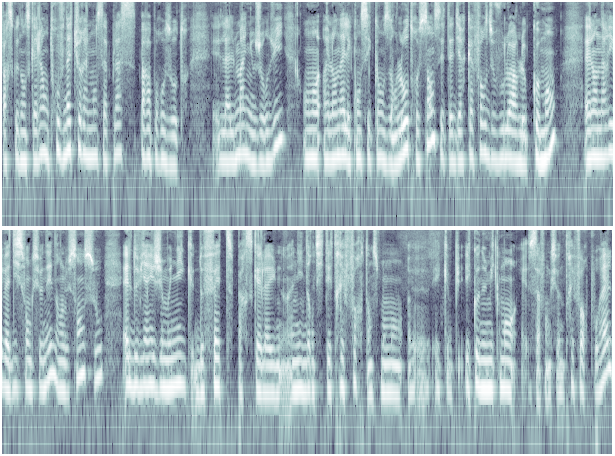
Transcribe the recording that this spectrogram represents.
parce que dans ce cas-là, on trouve naturellement sa place par rapport aux autres. L'Allemagne aujourd'hui, elle en a les conséquences dans l'autre sens, c'est-à-dire qu'à force de vouloir le comment, elle en arrive à dysfonctionner dans le sens où elle devient hégémonique de fait parce qu'elle a une, identité très forte en ce moment euh, et que économiquement ça fonctionne très fort pour elle.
